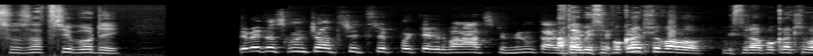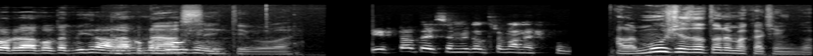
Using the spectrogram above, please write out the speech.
Co za tři body? Kdyby to skončilo 3-3 po těch 12 minutách... A tak by se pokračovalo, by se dál pokračovalo, dodal gol, tak vyhrál, No, jako dá si, prodloužení. ty vole. Víš to, teď se mi to třeba neškubí. Ale může za to Nemakačenko.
